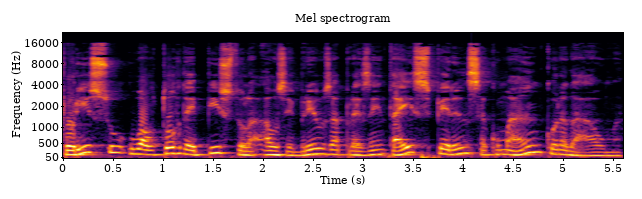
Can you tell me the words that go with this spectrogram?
Por isso, o autor da Epístola aos Hebreus apresenta a esperança como a âncora da alma,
